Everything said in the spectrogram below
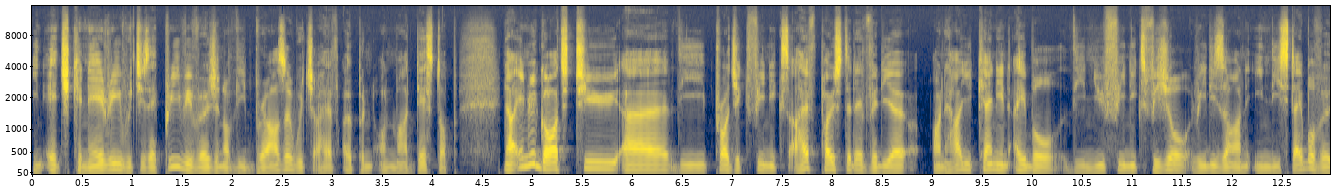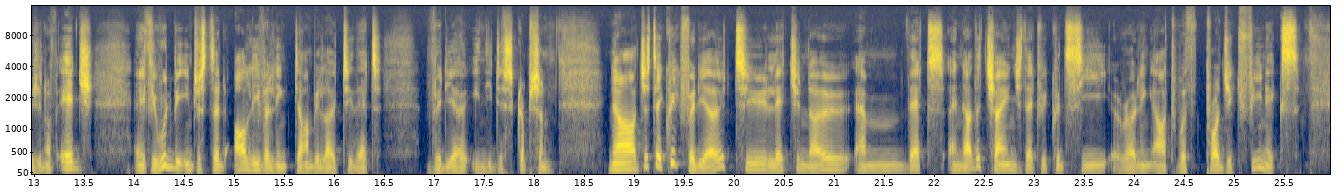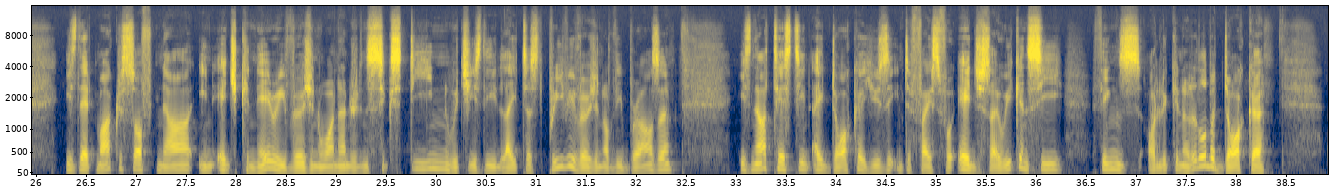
in Edge Canary, which is a preview version of the browser, which I have opened on my desktop. Now, in regards to uh, the Project Phoenix, I have posted a video on how you can enable the new Phoenix visual redesign in the stable version of Edge. And if you would be interested, I'll leave a link down below to that video in the description. Now, just a quick video to let you know um, that another change that we could see rolling out with Project Phoenix is that Microsoft now in Edge Canary version 116, which is the latest preview version of the browser, is now testing a darker user interface for Edge. So we can see things are looking a little bit darker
